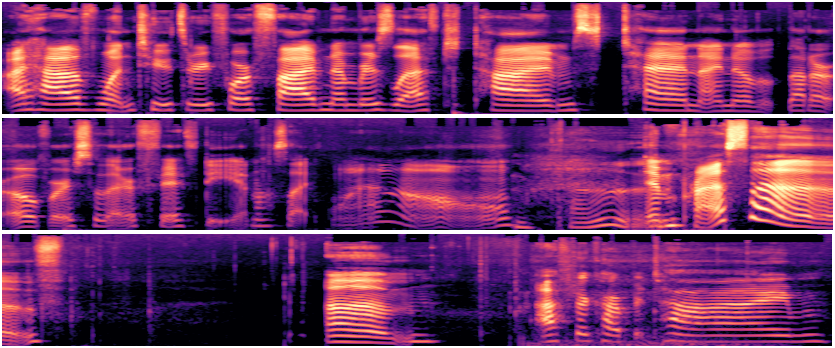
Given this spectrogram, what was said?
I have one, two, three, four, five numbers left times ten. I know that are over, so they're fifty. And I was like, wow, Fun. impressive. Um, after carpet time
